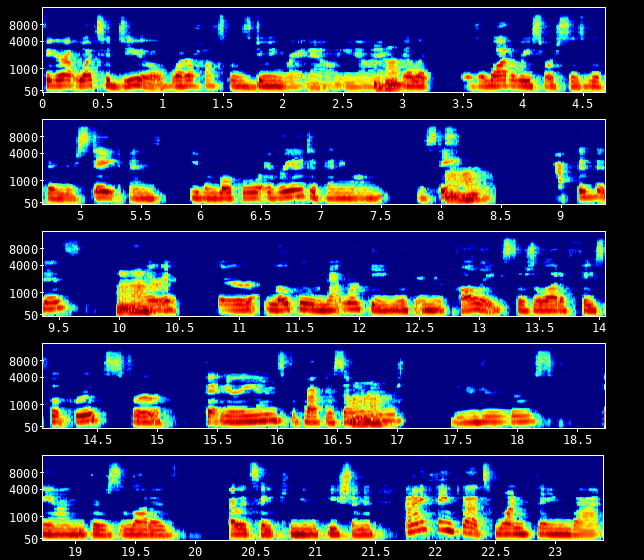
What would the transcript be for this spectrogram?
figure out what to do. What are hospitals doing right now? You know, and I feel like there's a lot of resources within your state and even local area, depending on the state, uh-huh. active it is. Uh-huh. There is there local networking within your colleagues. There's a lot of Facebook groups for veterinarians, for practice uh-huh. owners, managers, and there's a lot of, I would say, communication. And I think that's one thing that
